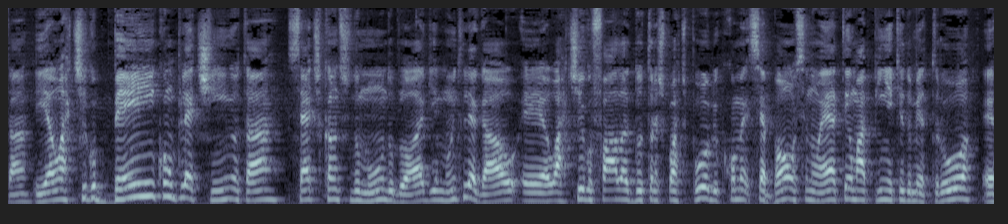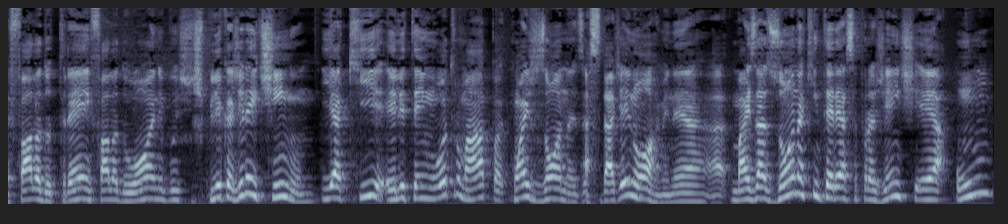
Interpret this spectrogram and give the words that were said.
tá? E é um artigo bem completinho, tá? Sete Cantos do Mundo, blog, muito legal. É, o artigo fala do transporte público, como é, se é bom, se não é. Tem um mapinha aqui do metrô, é, fala do trem, fala do ônibus, explica direitinho. E aqui ele tem um outro mapa com as zonas. A cidade é enorme, né? Mas a zona que interessa pra gente é a 1,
